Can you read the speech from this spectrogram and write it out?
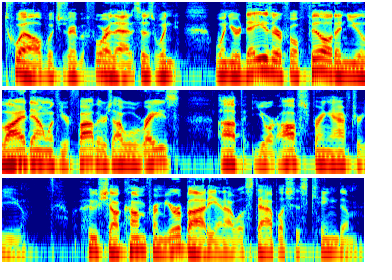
12, which is right before that, it says, when, when your days are fulfilled and you lie down with your fathers, I will raise up your offspring after you, who shall come from your body, and I will establish his kingdom.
